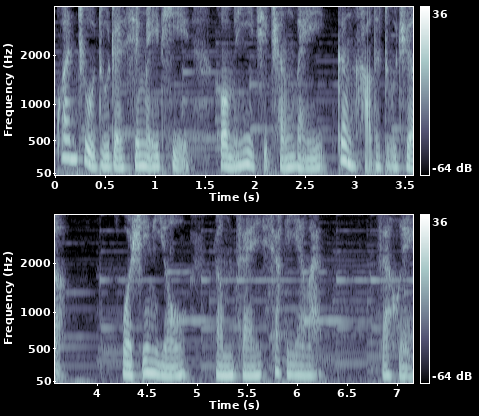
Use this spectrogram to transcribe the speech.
关注读者新媒体，和我们一起成为更好的读者。我是应由，让我们在下个夜晚再会。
